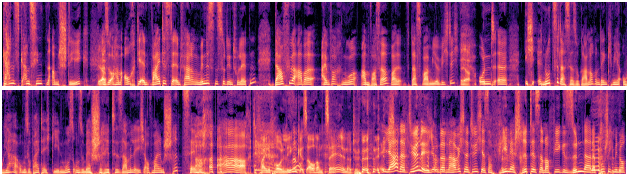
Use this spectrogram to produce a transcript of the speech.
ganz, ganz hinten am Steg. Ja. Also haben auch die weiteste Entfernung mindestens zu den Toiletten. Dafür aber einfach nur am Wasser, weil das war mir wichtig. Ja. Und äh, ich nutze das ja sogar noch und denke mir, oh ja, umso weiter ich gehen muss, umso mehr Schritte sammle ich auf meinem Schrittzähler. Ach, ach, die feine Frau Link So. ist auch am Zählen natürlich. Ja, natürlich. Und dann habe ich natürlich, ist noch viel mehr Schritte, ist ja noch viel gesünder, da pushe ich mich noch.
